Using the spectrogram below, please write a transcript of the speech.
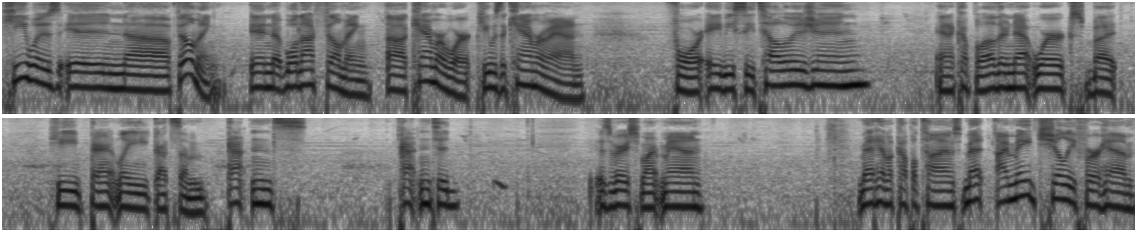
He was in uh, filming in well not filming uh, camera work. He was a cameraman for abc television and a couple other networks but he apparently got some patents patented. He was a very smart man. Met him a couple times. Met i made chili for him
